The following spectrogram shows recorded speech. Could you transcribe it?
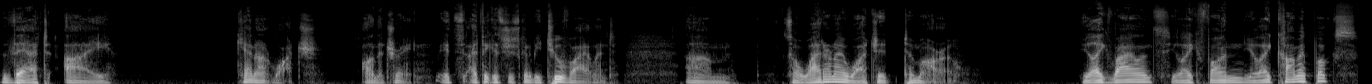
that I cannot watch on the train. It's I think it's just going to be too violent. Um, so why don't I watch it tomorrow? You like violence? You like fun? You like comic books?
